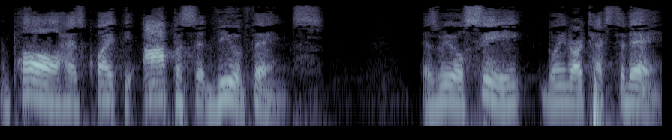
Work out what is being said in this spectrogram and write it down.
And Paul has quite the opposite view of things, as we will see going to our text today.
